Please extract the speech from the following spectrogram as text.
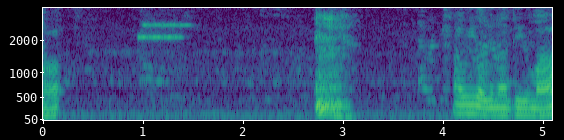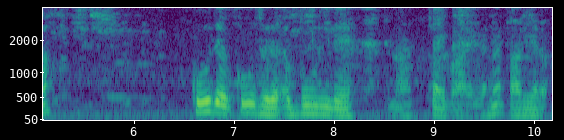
နော် နော်အခုတော့ကျွန်တော်ဒီမှာ69ဆိုတဲ့အပူလေးလေးကျွန်တော်ကြိုက်ပါတယ်ဗျာနော်ဒါလေးကတော့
